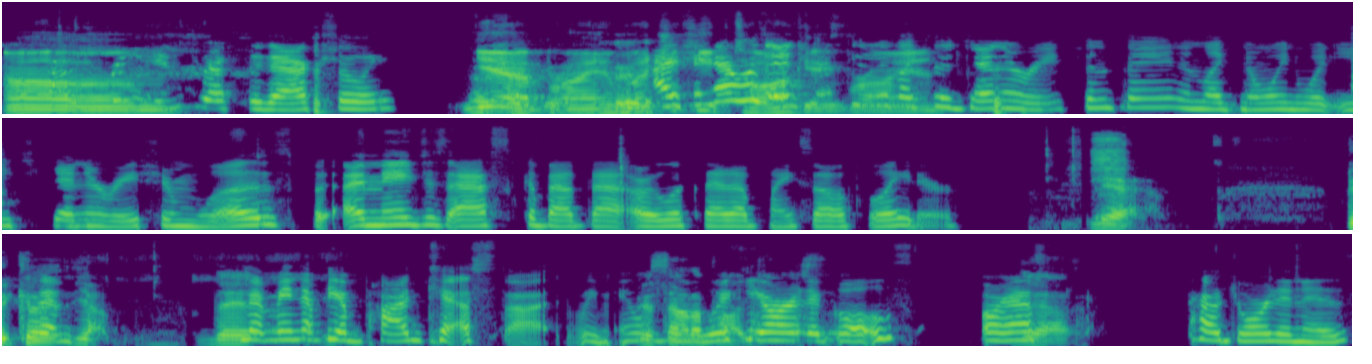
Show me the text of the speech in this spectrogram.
I was pretty Um, interested actually. Yeah, Okay, Brian, why don't you I think keep I was talking, interested in Brian? like the generation thing and like knowing what each generation was, but I may just ask about that or look that up myself later. Yeah. Because That- yeah, the, that may not be a podcast thought. We may It's do not a wiki podcast. articles or ask yeah. how Jordan is.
